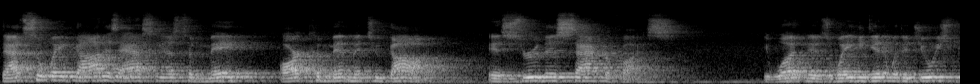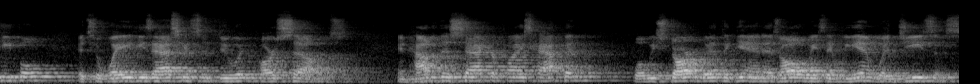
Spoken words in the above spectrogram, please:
That's the way God is asking us to make our commitment to God. is through this sacrifice. It was it's the way he did it with the Jewish people. It's the way he's asking us to do it ourselves. And how did this sacrifice happen? Well, we start with, again, as always, and we end with Jesus.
